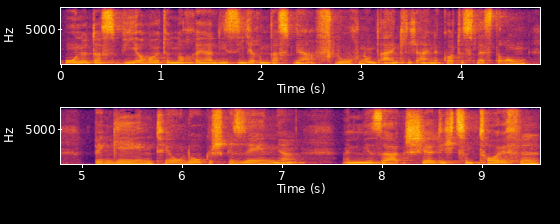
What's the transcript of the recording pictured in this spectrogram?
ohne dass wir heute noch realisieren, dass wir fluchen und eigentlich eine Gotteslästerung begehen, theologisch gesehen. Ja. Wenn wir sagen, scher dich zum Teufel,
